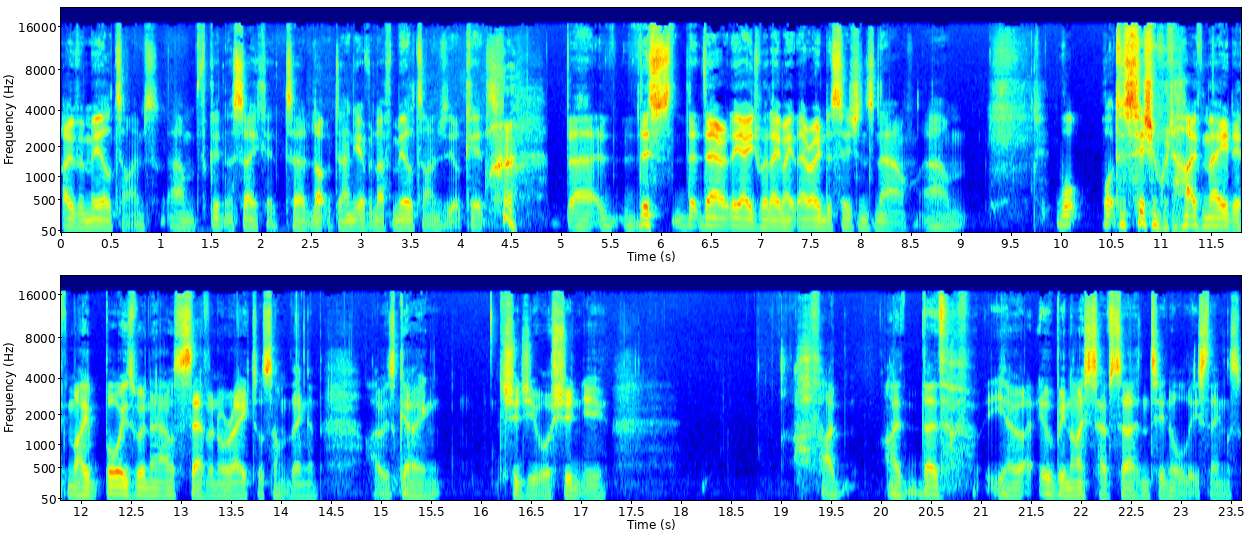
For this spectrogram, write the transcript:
over meal times. Um, for goodness sake, at uh, lockdown, you have enough meal times with your kids. uh, this they're at the age where they make their own decisions now. Um, what what decision would I have made if my boys were now seven or eight or something, and I was going, should you or shouldn't you? I, I, you know, it would be nice to have certainty in all these things.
